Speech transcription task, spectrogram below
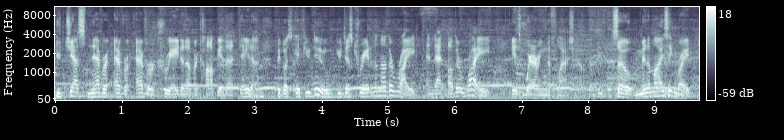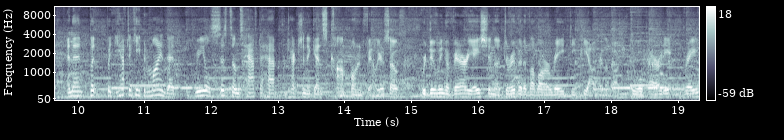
You just never, ever, ever create another copy of that data because if you do, you just created another write, and that other write is wearing the flash out. So minimizing write, and then but but you have to keep in mind that real systems have to have protection against component failure. So we're doing a variation, a derivative of our RAID DP algorithm, our dual parity RAID,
